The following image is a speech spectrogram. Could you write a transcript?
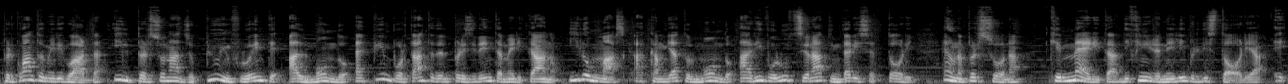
per quanto mi riguarda, il personaggio più influente al mondo, è più importante del presidente americano. Elon Musk ha cambiato il mondo, ha rivoluzionato interi settori, è una persona che merita di finire nei libri di storia e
